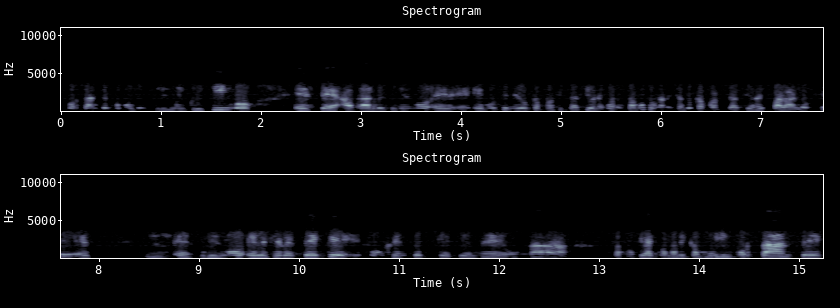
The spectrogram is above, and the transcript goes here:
importantes como es el turismo inclusivo, este, hablar de turismo, eh, eh, hemos tenido capacitaciones, bueno, estamos organizando capacitaciones para lo que es el turismo LGBT, que son gente que tiene una capacidad económica muy importante,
